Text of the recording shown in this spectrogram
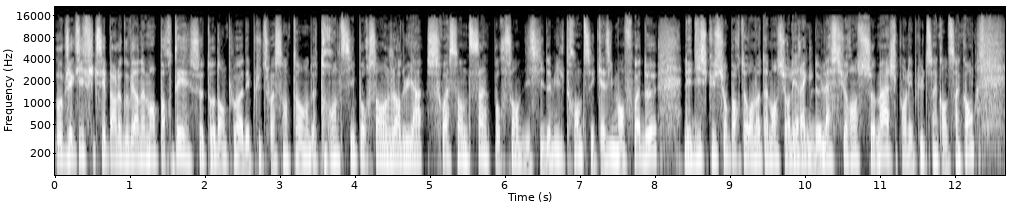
Objectif fixé par le gouvernement, porter ce taux d'emploi des plus de 60 ans de 36% aujourd'hui à 65% d'ici 2030. C'est quasiment x2. Les discussions porteront notamment sur les règles de l'assurance chômage pour les plus de 55 ans.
